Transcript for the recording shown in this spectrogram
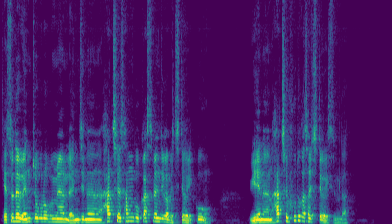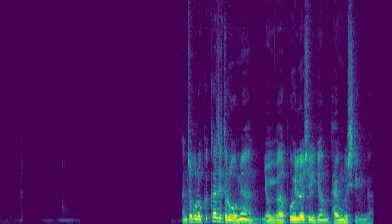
개수대 왼쪽으로 보면 렌즈는 하츠 3구 가스렌지가 배치되어 있고 위에는 하츠 후드가 설치되어 있습니다. 안쪽으로 끝까지 들어오면 여기가 보일러실 겸 다용도실입니다.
